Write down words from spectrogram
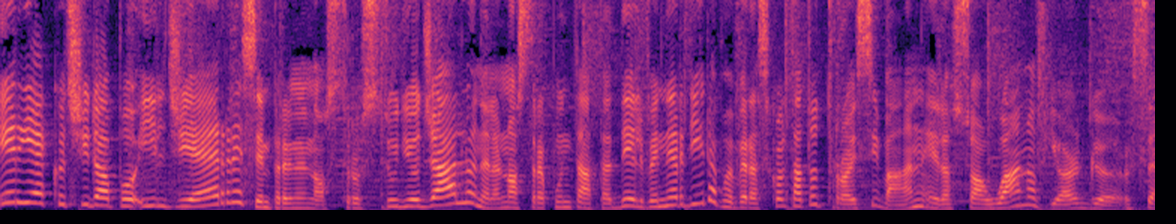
E rieccoci dopo il GR, sempre nel nostro studio giallo, nella nostra puntata del venerdì, dopo aver ascoltato Troy Sivan e la sua One of Your Girls.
